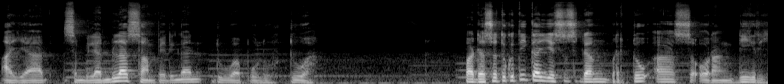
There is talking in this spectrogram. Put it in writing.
ayat 19 sampai dengan 22. Pada suatu ketika Yesus sedang berdoa seorang diri.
